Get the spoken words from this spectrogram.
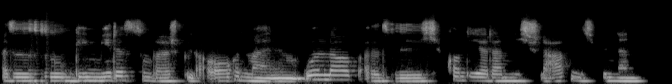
Also so ging mir das zum Beispiel auch in meinem Urlaub. Also ich konnte ja dann nicht schlafen. Ich bin dann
